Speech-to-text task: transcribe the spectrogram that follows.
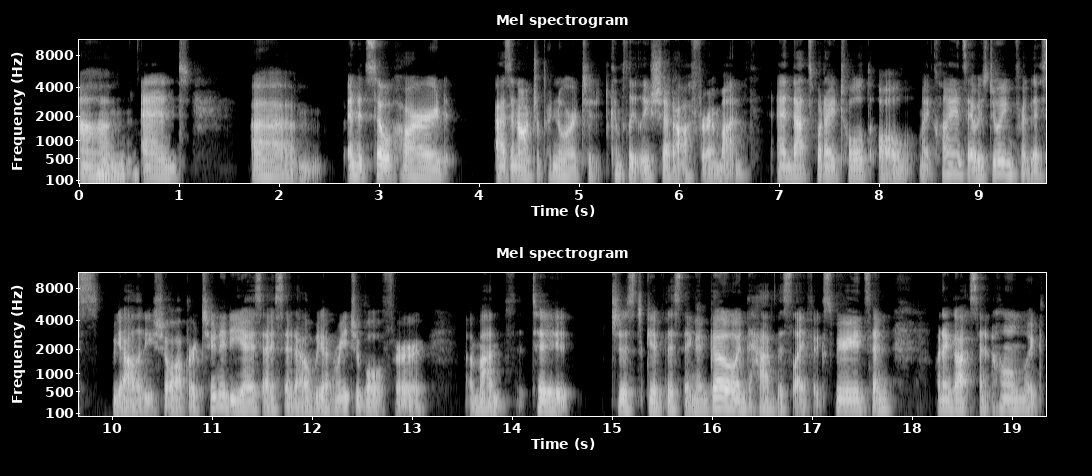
Um, mm. And um, and it's so hard as an entrepreneur to completely shut off for a month. And that's what I told all my clients I was doing for this reality show opportunity. As I said, I'll be unreachable for a month to just give this thing a go and to have this life experience. And when I got sent home, like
